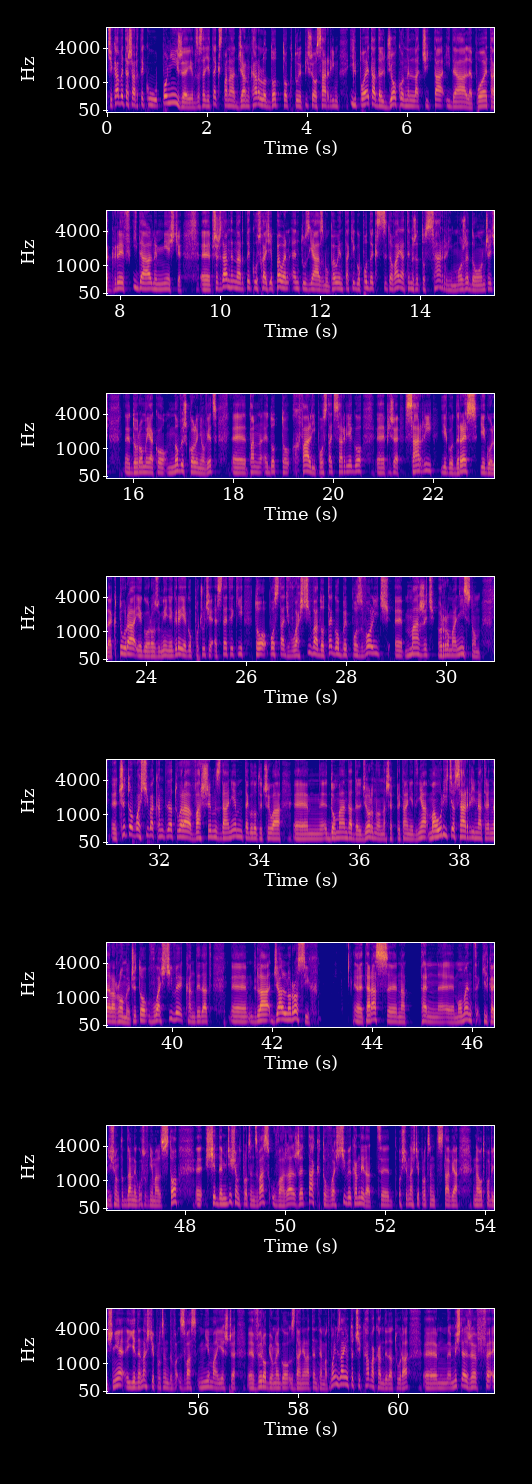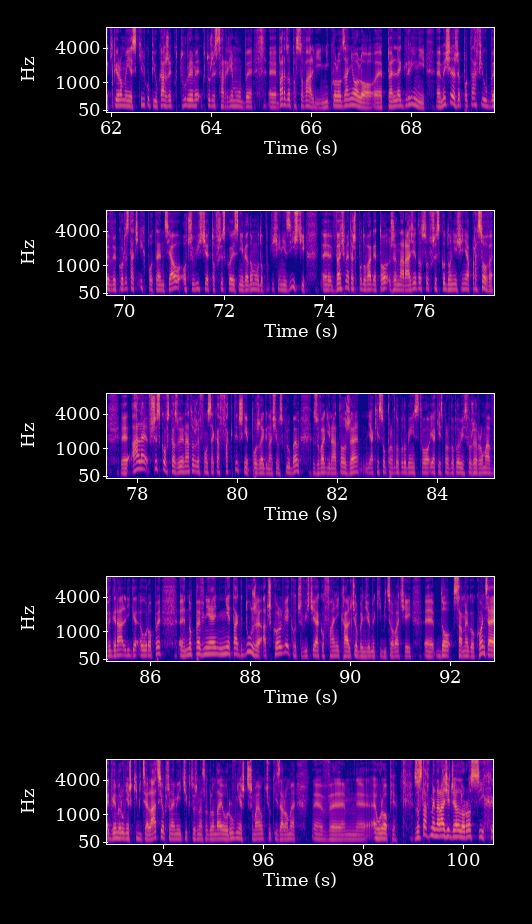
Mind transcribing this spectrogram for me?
Ciekawy też artykuł poniżej, w zasadzie tekst pana Giancarlo Dotto, który pisze o Sarrim Il poeta del gioco nella città ideale, poeta gry w idealnym mieście. Przeczytałem ten artykuł, słuchajcie, pełen entuzjazmu, pełen takiego podekscytowania tym, że to Sarri może dołączyć do Romy jako nowy szkoleniowiec. Pan Dotto chwali postać Sarriego, pisze Sarri, jego dres, jego lektura, jego rozumienie gry, jego poczucie estetyki to postać właściwa do tego, by pozwolić marzyć romanistom. Czy to właściwa kandydatura waszym zdaniem? Tego dotyczyła Domanda del Giorno, nasze pytanie dnia. Mauricio Sarri na trenera Romy. Czy to właściwy kandydat dla Giallorossich? Teraz na ten e, moment, kilkadziesiąt oddanych głosów, niemal 100, 70% e, z Was uważa, że tak, to właściwy kandydat. 18% e, stawia na odpowiedź nie, 11% z Was nie ma jeszcze wyrobionego zdania na ten temat. Moim zdaniem to ciekawa kandydatura. Myślę, że w ekipie Romy jest kilku piłkarzy, który, którzy Sarriemu by bardzo pasowali. Nicolo Zaniolo, Pellegrini. Myślę, że potrafiłby wykorzystać ich potencjał. Oczywiście to wszystko jest nie wiadomo, dopóki się nie ziści. Weźmy też pod uwagę to, że na razie to są wszystko doniesienia prasowe, e, ale wszystko wskazuje na to, że Fonseca faktycznie pożegna się z klubem z uwagi na to, że jakie są prawdopodobieństwo, jakie jest prawdopodobieństwo, że Roma wygra Ligę Europy? E, no pewnie nie tak duże, aczkolwiek oczywiście jako fani Calcio będziemy kibicować jej e, do samego końca. Jak wiemy również kibice Lazio, przynajmniej ci, którzy nas oglądają, również trzymają kciuki za Romę w Europie. Zostawmy na razie Giallo Rossich.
